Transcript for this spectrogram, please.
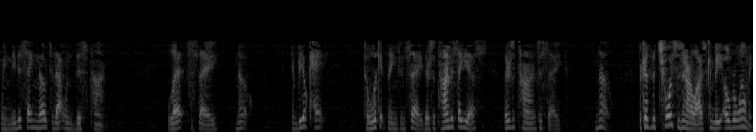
We need to say no to that one this time. Let's say no. And be okay to look at things and say, There's a time to say yes, there's a time to say no. Because the choices in our lives can be overwhelming.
